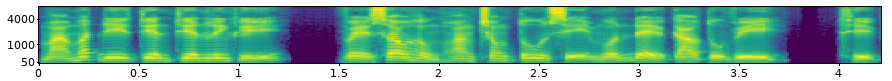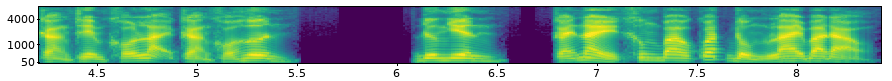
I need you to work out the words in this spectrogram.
Mà mất đi tiên thiên linh khí, về sau hồng hoang trong tu sĩ muốn đề cao tu vi, thì càng thêm khó lại càng khó hơn. Đương nhiên, cái này không bao quát Đồng Lai Ba đảo.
